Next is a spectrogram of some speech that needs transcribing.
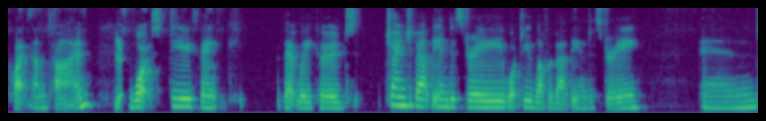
quite some time, Yeah. what do you think that we could change about the industry? What do you love about the industry? And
